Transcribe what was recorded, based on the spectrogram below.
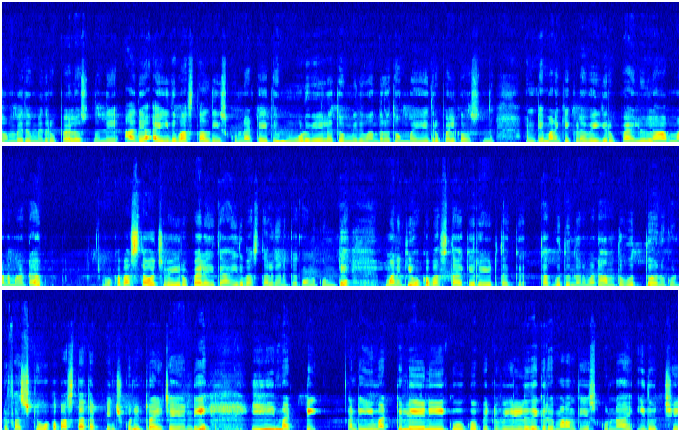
తొంభై తొమ్మిది రూపాయలు వస్తుంది అదే ఐదు బస్తాలు తీసుకున్నట్టయితే మూడు వేల తొమ్మిది వందల తొంభై ఐదు రూపాయలకి వస్తుంది. అంటే మనకి ఇక్కడ వెయ్యి రూపాయలు లాభం అనమాట ఒక బస్తా వచ్చి వెయ్యి రూపాయలు అయితే ఐదు బస్తాలు కనుక కొనుక్కుంటే మనకి ఒక బస్తాకి రేట్ తగ్గ తగ్గుతుంది అనమాట అంత వద్దు అనుకుంటే ఫస్ట్ ఒక బస్తా తప్పించుకొని ట్రై చేయండి. ఈ మట్టి అంటే ఈ మట్టి లేని కోకోపిట్ వీళ్ళ దగ్గర మనం తీసుకున్న ఇది వచ్చి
